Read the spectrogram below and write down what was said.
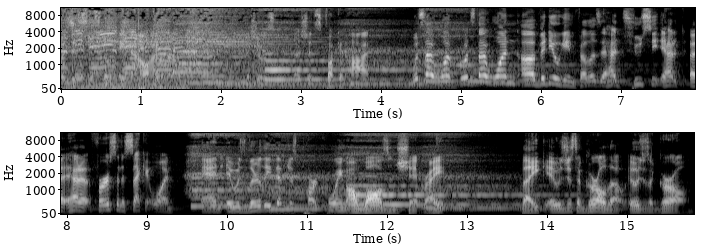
When this still came out, I don't know. That shit was, that shit's fucking hot. What's that one? What's that one uh, video game, fellas? It had two. Se- it had uh, it had a first and a second one, and it was literally them just parkouring on walls and shit, right? Like it was just a girl though. It was just a girl.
